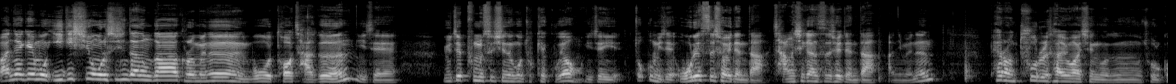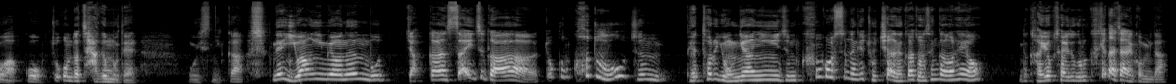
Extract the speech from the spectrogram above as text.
만약에 뭐 EDC용으로 쓰신다던가 그러면은 뭐 더 작은 이제 이 제품을 쓰시는 건 좋겠고요. 이제 조금 이제 오래 쓰셔야 된다, 장시간 쓰셔야 된다, 아니면은 페런 2를 사용하시는 것은 좋을 것 같고 조금 더 작은 모델 뭐 있으니까. 근데 이왕이면은 뭐 약간 사이즈가 조금 커도 좀 배터리 용량이 좀 큰 걸 쓰는 게 좋지 않을까 저는 생각을 해요. 근데 가격 차이도 그렇게 크게 나지 않을 겁니다.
